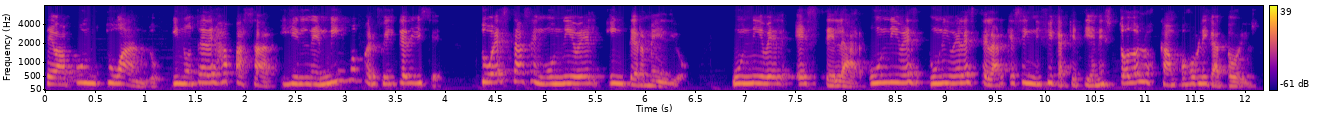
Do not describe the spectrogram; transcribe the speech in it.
te va puntuando y no te deja pasar. Y en el mismo perfil te dice, tú estás en un nivel intermedio, un nivel estelar. Un nivel, un nivel estelar que significa que tienes todos los campos obligatorios.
